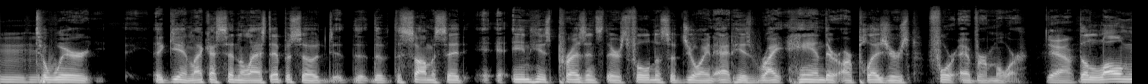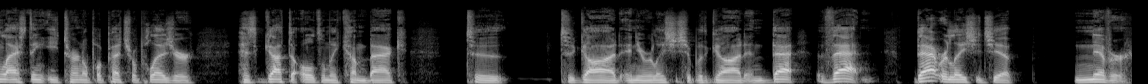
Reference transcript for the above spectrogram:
mm-hmm. to where again, like I said in the last episode, the, the, the psalmist said, in his presence, there's fullness of joy, and at his right hand, there are pleasures forevermore. Yeah. The long lasting, eternal, perpetual pleasure has got to ultimately come back to, to God and your relationship with God. And that, that, that relationship never,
